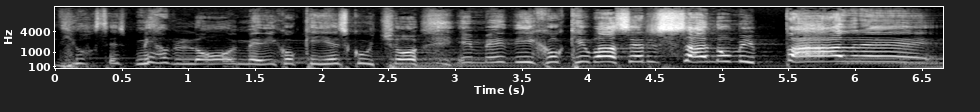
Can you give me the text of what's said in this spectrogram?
Dios me habló y me dijo que ya escuchó y me dijo que va a ser sano mi padre.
